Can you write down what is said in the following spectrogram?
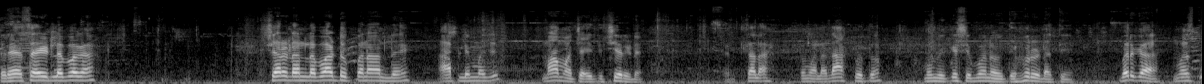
तर ह्या साईडला बघा शर्टांना बाटूक पण आणलंय. आपले म्हणजे मामाच्या इथे शिरड. तर चला तुम्हाला दाखवतो. मम्मी कशी बनवते हुरडा ते. बरं का? मस्त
